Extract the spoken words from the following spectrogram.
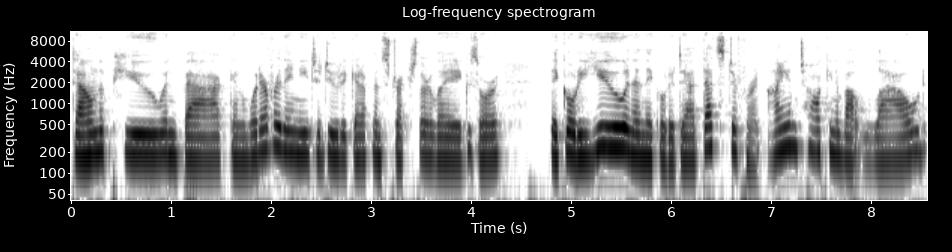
down the pew and back and whatever they need to do to get up and stretch their legs, or they go to you and then they go to dad. That's different. I am talking about loud,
